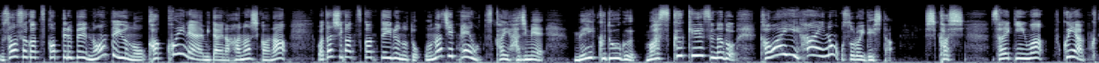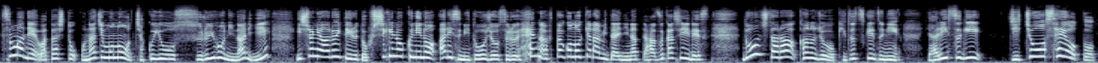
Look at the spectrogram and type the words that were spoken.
うさうさが使ってるペンなんていうの？かっこいいねみたいな話から、私が使っているのと同じペンを使い始め、メイク道具、マスクケースなど、可愛い範囲のお揃いでした。しかし、最近は服や靴まで私と同じものを着用するようになり、一緒に歩いていると不思議の国のアリスに登場する変な双子のキャラみたいになって恥ずかしいです。どうしたら彼女を傷つけずに、やりすぎ、自重せよと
